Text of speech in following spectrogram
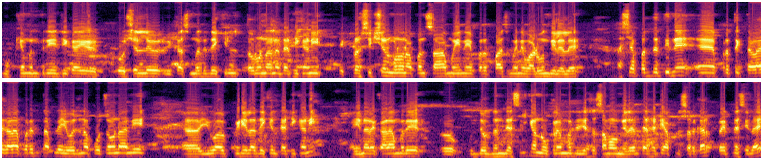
मुख्यमंत्री जे काही कौशल्य विकासमध्ये देखील तरुणांना त्या ठिकाणी एक प्रशिक्षण म्हणून आपण सहा महिने परत पाच महिने वाढवून दिलेलं आहे. अशा पद्धतीने प्रत्येक तळागाळापर्यंत आपल्या योजना पोहोचवणं आणि युवा पिढीला देखील त्या ठिकाणी येणाऱ्या काळामध्ये उद्योगधंदे असतील किंवा नोकऱ्यांमध्ये जसं सामावून घेतात त्यासाठी आपलं सरकार प्रयत्नशील आहे.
